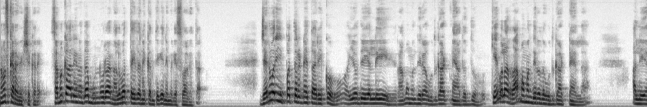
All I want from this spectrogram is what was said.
ನಮಸ್ಕಾರ ವೀಕ್ಷಕರೇ. ಸಮಕಾಲೀನದ ಮುನ್ನೂರ ನಲವತ್ತೈದನೇ ಕಂತಿಗೆ ನಿಮಗೆ ಸ್ವಾಗತ. ಜನವರಿ ಇಪ್ಪತ್ತೆರಡನೇ ತಾರೀಕು ಅಯೋಧ್ಯೆಯಲ್ಲಿ ರಾಮ ಮಂದಿರ ಉದ್ಘಾಟನೆ ಆದದ್ದು ಕೇವಲ ರಾಮ ಮಂದಿರದ ಉದ್ಘಾಟನೆ ಅಲ್ಲ. ಅಲ್ಲಿಯ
